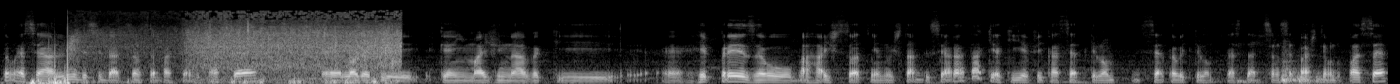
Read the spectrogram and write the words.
Então essa é a linda cidade de São Sebastião do Pastel. É, logo aqui, quem imaginava que é, represa ou barragem só tinha no estado do Ceará, está aqui, aqui ia ficar 7, km, 7 a 8 quilômetros da cidade de São Sebastião do Passé,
